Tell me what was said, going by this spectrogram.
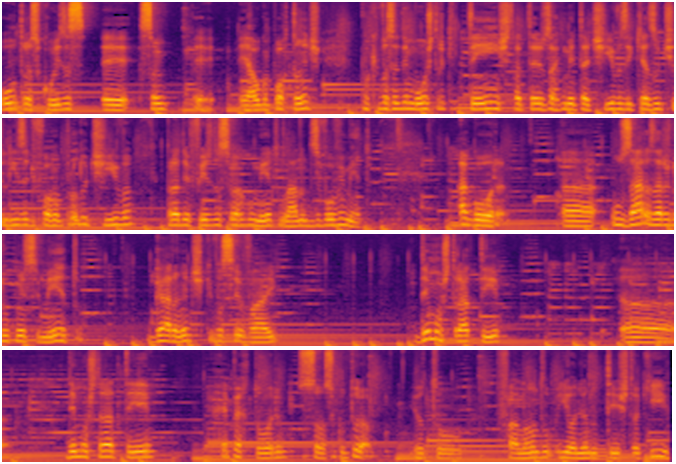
outras coisas é, são, é, é, algo importante porque você demonstra que tem estratégias argumentativas e que as utiliza de forma produtiva para a defesa do seu argumento lá no desenvolvimento. Agora, uh, usar as áreas do conhecimento garante que você vai demonstrar ter uh, demonstrar ter repertório sociocultural. Eu estou falando e olhando o texto aqui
